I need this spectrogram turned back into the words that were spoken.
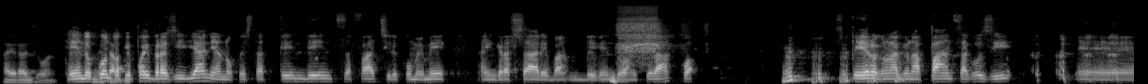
hai ragione. Tenendo conto che poi i brasiliani hanno questa tendenza facile come me a ingrassare bevendo anche l'acqua. Spero che non abbia una panza così eh,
